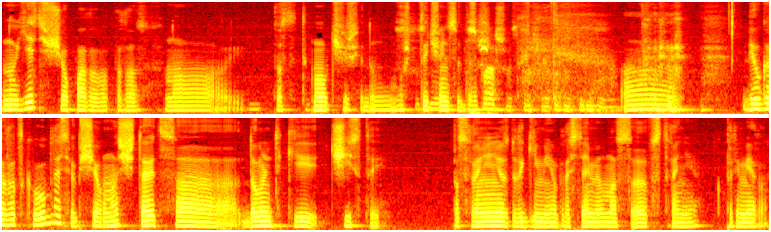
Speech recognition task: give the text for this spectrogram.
ну есть еще пару вопросов, но просто ты молчишь, я думаю, может ты что-нибудь задашь. Спрашивай, спрашивай, я потом перейду. А, Белгородская область вообще у нас считается довольно-таки чистой по сравнению с другими областями у нас э, в стране, к примеру.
